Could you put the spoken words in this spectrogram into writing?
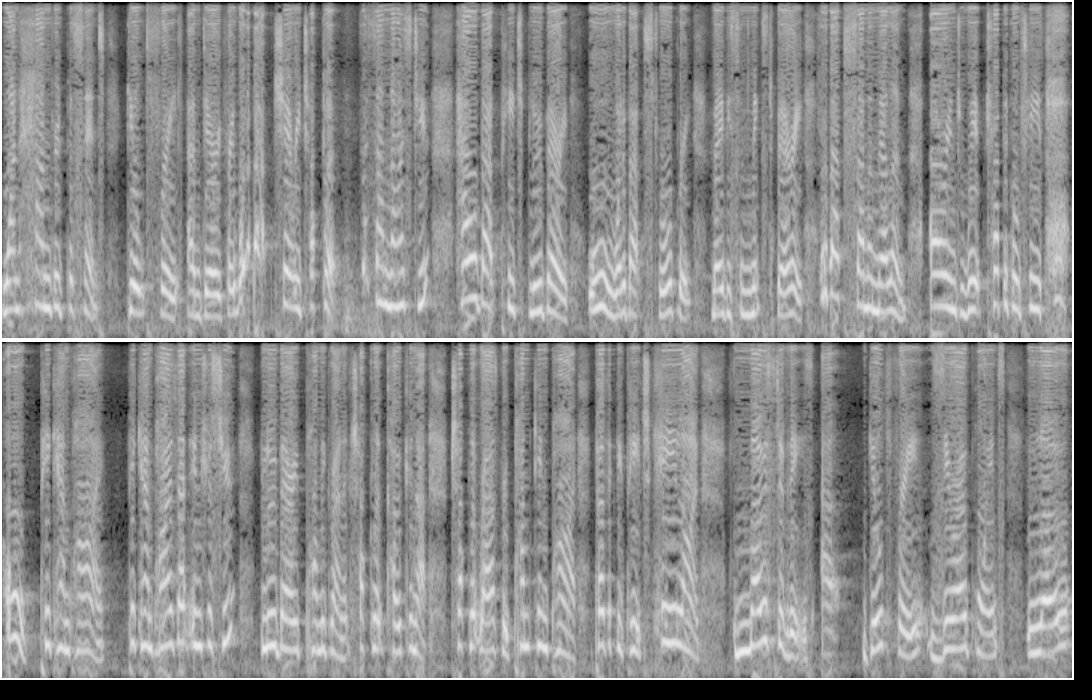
100% guilt-free and dairy-free. What about cherry chocolate? Does that sound nice to you? How about peach blueberry? Ooh, what about strawberry? Maybe some mixed berry. What about summer melon? Orange whip tropical teas? Oh pecan pie Pecan pie, does that interest you? Blueberry pomegranate, chocolate coconut, chocolate raspberry, pumpkin pie, perfectly peach, key lime. Most of these are guilt-free, zero points, low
